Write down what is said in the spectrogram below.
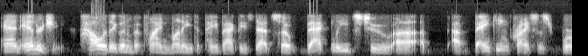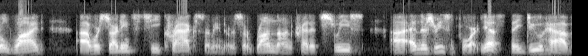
and energy? How are they going to find money to pay back these debts? So that leads to uh, a banking crisis worldwide. Uh, we're starting to see cracks. I mean, there was a run on Credit Suisse, uh, and there's reason for it. Yes, they do have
